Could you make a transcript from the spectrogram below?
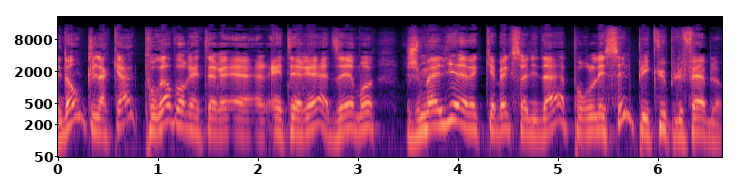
Et donc, la CAQ pourrait avoir intérêt, euh, intérêt à dire, moi, je m'allie avec Québec solidaire pour laisser le PQ plus faible.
